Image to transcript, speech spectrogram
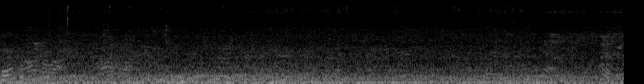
Okay.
